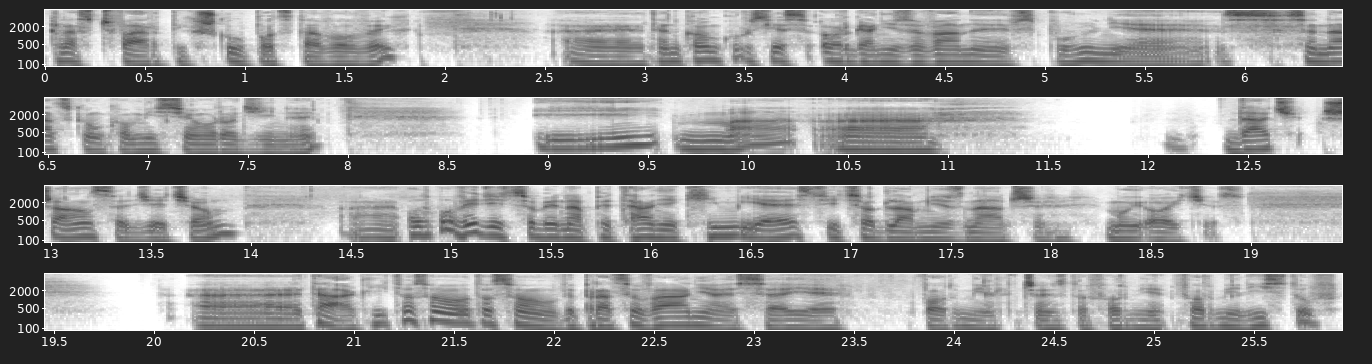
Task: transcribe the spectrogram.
klas czwartych szkół podstawowych. E, ten konkurs jest organizowany wspólnie z Senacką Komisją Rodziny i ma e, dać szansę dzieciom e, odpowiedzieć sobie na pytanie, kim jest i co dla mnie znaczy mój ojciec. tak, i to są, to są wypracowania, eseje formie, często w formie, formie listów,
